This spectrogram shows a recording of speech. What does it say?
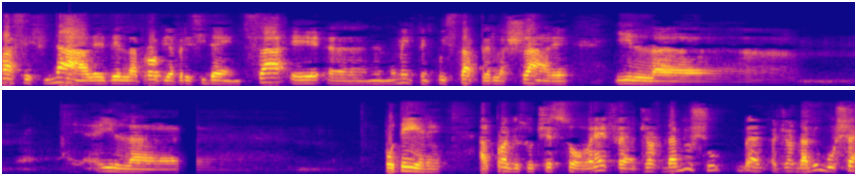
fase finale della propria presidenza e eh, nel momento in cui sta per lasciare il, eh, il eh, potere al proprio successore, cioè George W. Eh, Bush,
